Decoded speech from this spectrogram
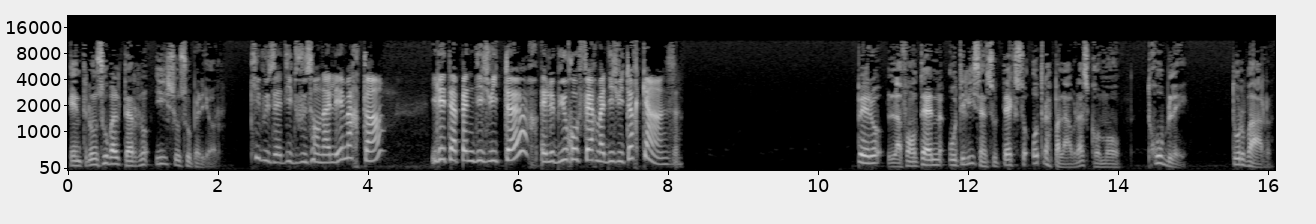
entre un subalterno y su superior. Qui vous a dit de vous en aller, Martin Il est à peine 18 heures et le bureau ferme à 18h15. Pero La Fontaine utiliza en su texto otras palabras como troubler, turbar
